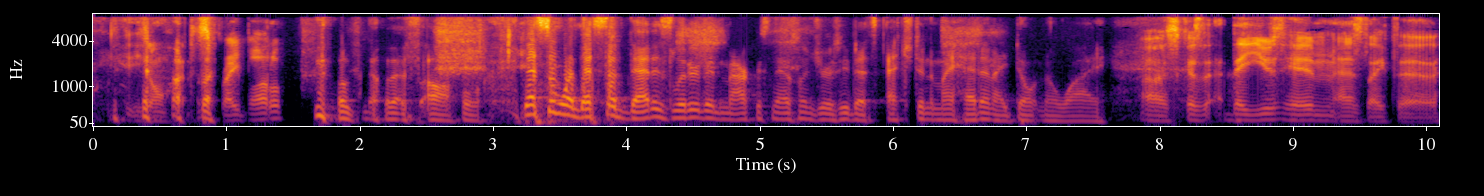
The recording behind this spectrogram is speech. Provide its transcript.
you don't want the Sprite bottle? No, no, that's awful. That's the one. That's the that is literally the Markus Naslund jersey that's etched into my head, and I don't know why. Uh, it's because they use him as like the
